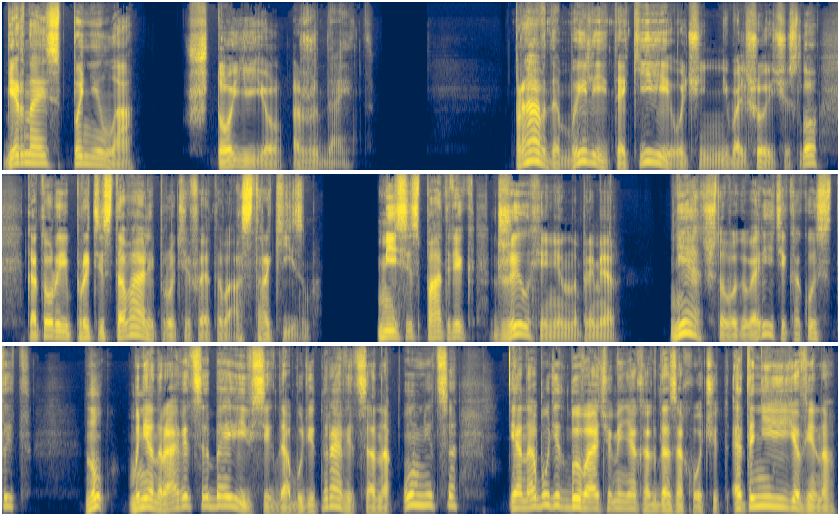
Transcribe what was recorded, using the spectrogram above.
Бернайс поняла, что ее ожидает. Правда, были и такие, очень небольшое число, которые протестовали против этого остракизма. Миссис Патрик Джилхенин, например. Нет, что вы говорите, какой стыд. Ну, мне нравится Бэви, всегда будет нравиться. Она умница, и она будет бывать у меня, когда захочет. Это не ее вина.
